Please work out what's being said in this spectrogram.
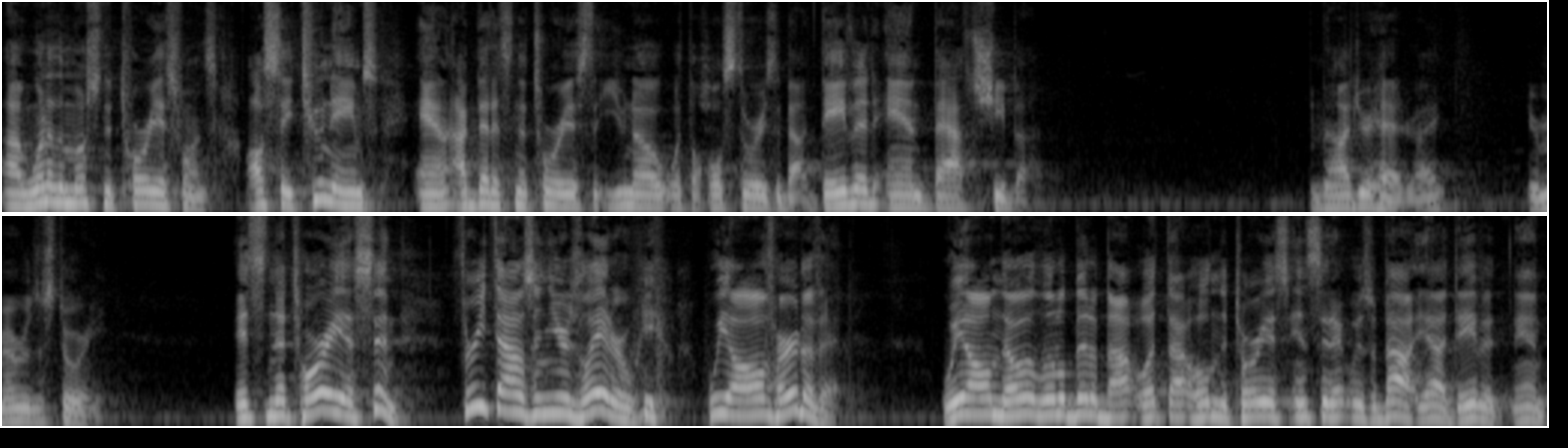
Uh, one of the most notorious ones. I'll say two names, and I bet it's notorious that you know what the whole story is about David and Bathsheba. Nod your head, right? You remember the story. It's notorious sin. 3,000 years later, we, we all have heard of it. We all know a little bit about what that whole notorious incident was about. Yeah, David, man,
